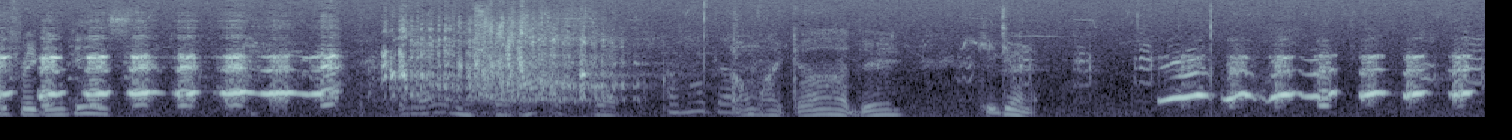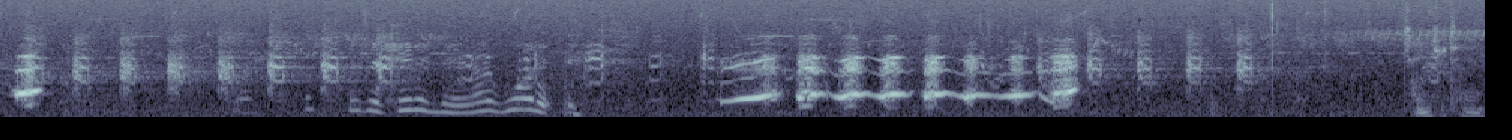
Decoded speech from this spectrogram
You freaking beast. Yeah, that's sick. Oh my god. Oh my god, dude. Keep doing it. There's a head in there. I want it. Change your tune.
